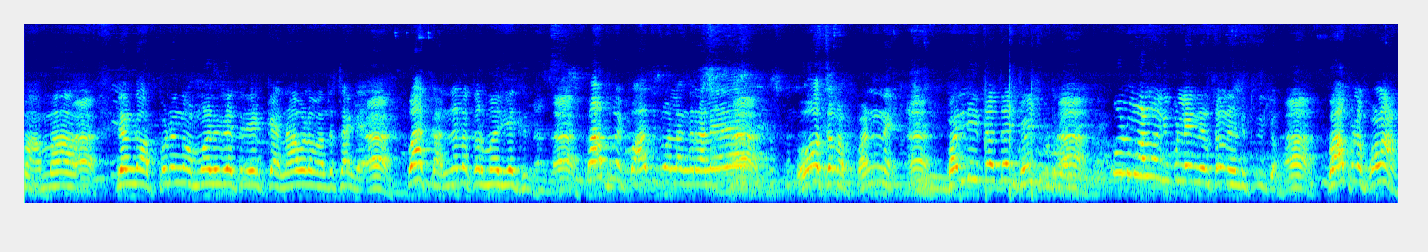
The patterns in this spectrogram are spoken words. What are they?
மாமா. எங்க அப்பனுங்க அம்மாளுக்கு தெரியும் கனாவல வந்துட்டாங்க. வா கண்ணலக்கிற மாதிரி இருக்குது. வா போய் பாத்துட்டு வரலாங்கிறாளே. யோசனை பண்ணேன் ஆ. பண்ணிட்டு தான் ஜெயிச்சு ஆ. விட்டுருக்கேன் ஒண்ணு மாதிரி பிள்ளைங்க நிறுத்தலாம் எடுத்துக்கிட்டோம் ஆ. பாப்புல போலாம்.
